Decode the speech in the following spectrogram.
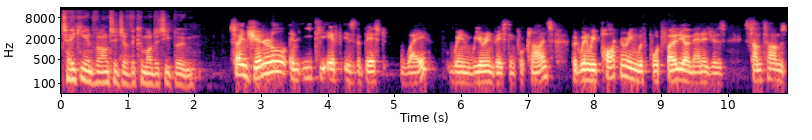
taking advantage of the commodity boom? So, in general, an ETF is the best way when we're investing for clients. But when we're partnering with portfolio managers, sometimes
